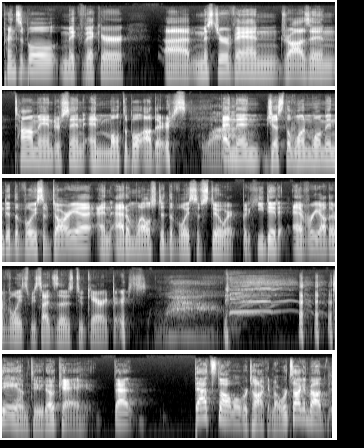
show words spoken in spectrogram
Principal McVicker, uh, Mr. Van Driessen, Tom Anderson, and multiple others. Wow. And then just the one woman did the voice of Daria, and Adam Welch did the voice of Stewart. But he did every other voice besides those two characters. Wow. Damn, dude. Okay, that that's not what we're talking about. We're talking about.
